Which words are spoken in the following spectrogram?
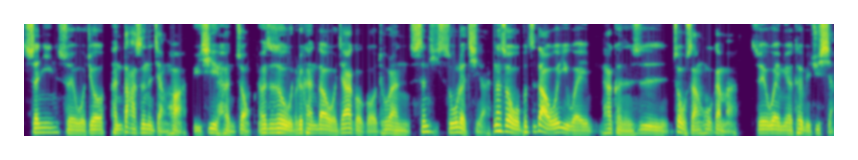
声音，所以我就很大声的讲话，语气很重。然后这时候我就看到我家狗狗突然身体缩了起来。那时候我不知道，我以为它可能是受伤或干嘛，所以我也没有特别去想。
